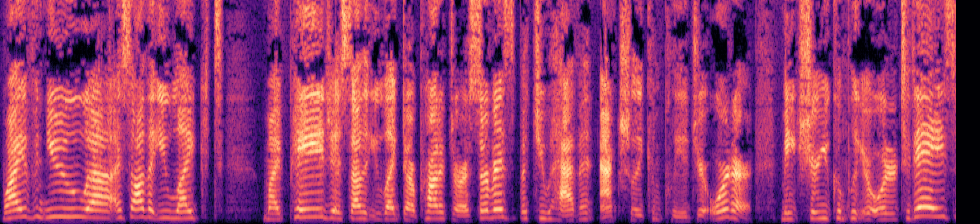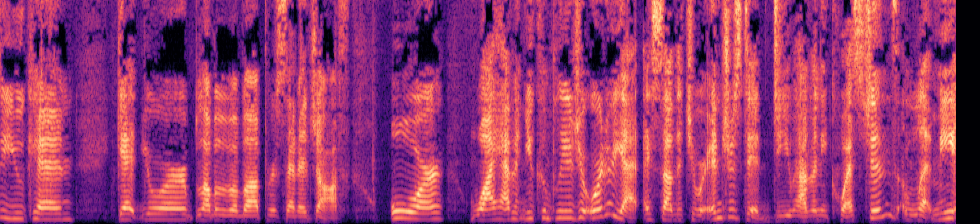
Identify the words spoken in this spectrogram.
why haven't you? Uh, I saw that you liked my page. I saw that you liked our product or our service, but you haven't actually completed your order. Make sure you complete your order today so you can get your blah, blah, blah, blah percentage off. Or why haven't you completed your order yet? I saw that you were interested. Do you have any questions? Let me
